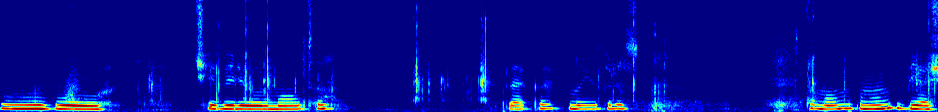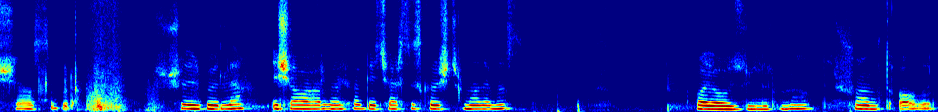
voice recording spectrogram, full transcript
Bu bu. Çeviriyorum alta. Bir dakika. Bunu yukarısı. Tamam. Bunun bir aşağısı bırak. Şöyle böyle. İnşallah arkadaşlar geçersiz karıştırma demez. Bayağı üzülürüm. Şu an burada ağlarım.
